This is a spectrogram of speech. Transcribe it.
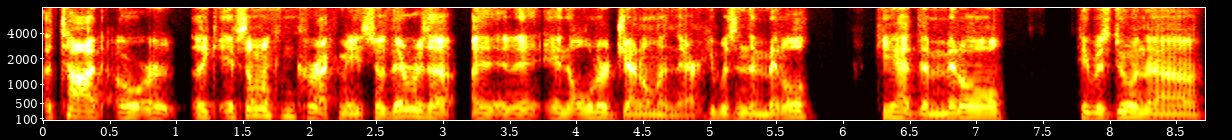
uh, Tod or, or like if someone can correct me. So there was a, a an, an older gentleman there. He was in the middle. He had the middle. He was doing the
